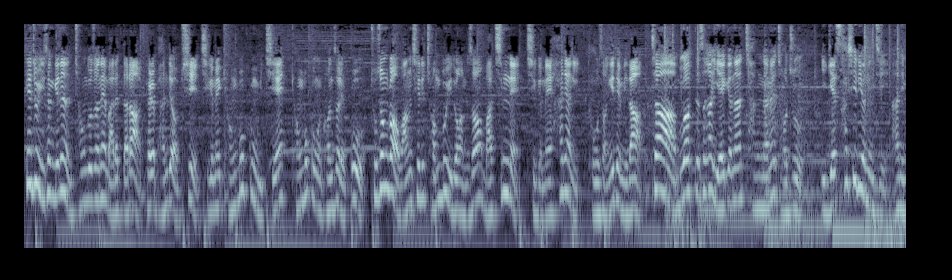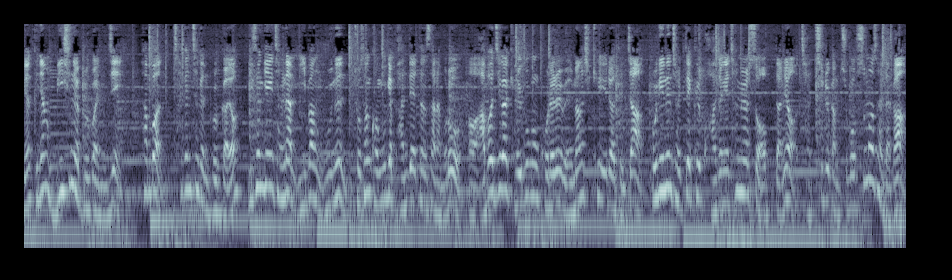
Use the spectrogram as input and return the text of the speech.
태조 이성계는 정도전의 말에 따라 별 반대 없이 지금의 경복궁 위치에 경복궁을 건설했고 조선과 왕실이 전부 이동하면서 마침내 지금의 한양이 도성이 됩니다. 자, 무학대사가 예견한 장남의 저주 이게 사실이었는지 아니면 그냥 미신을 불과했는지 한번 차근차근 볼까요? 이성계의 장남 이방우는 조선 건국에 반대했던 사람으로 어, 아버지가 결국은 고려를 멸망시키려 들자 본인은 절대 그 과정에 참여할 수 없다며 자취를 감추고 숨어 살다가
